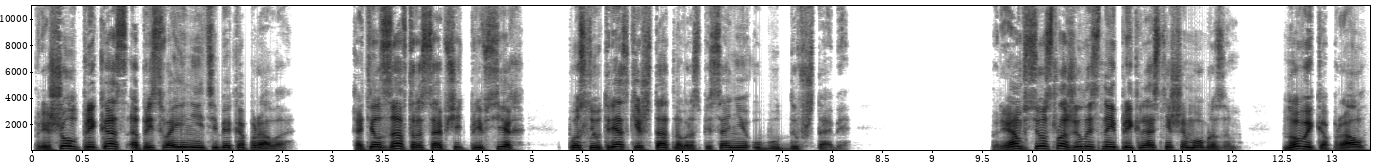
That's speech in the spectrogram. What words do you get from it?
Пришел приказ о присвоении тебе капрала. Хотел завтра сообщить при всех, после утряски штатного расписания у Будды в штабе. Прям все сложилось наипрекраснейшим образом. Новый капрал,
